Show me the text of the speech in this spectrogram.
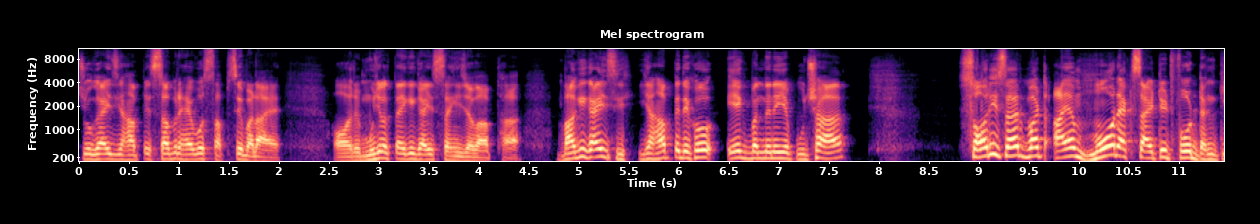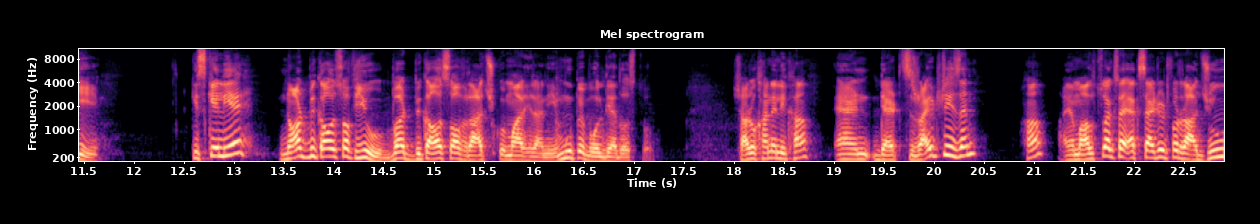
जो गाइस यहाँ पे सब्र है, वो सबसे बड़ा है। और मुझे लगता है कि गाइस सही जवाब था। बाकी गाइस यहाँ पे देखो, एक बंदे ने ये पूछा sorry sir but I am more excited for Dunki किसके लिए? Not because of you but because of Rajkumar Hirani मुँह पे बोल दिया दोस्तों शाहरुख खान ने लिखा एंड डेट्स राइट रीज़न हाँ I am also excited for Raju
